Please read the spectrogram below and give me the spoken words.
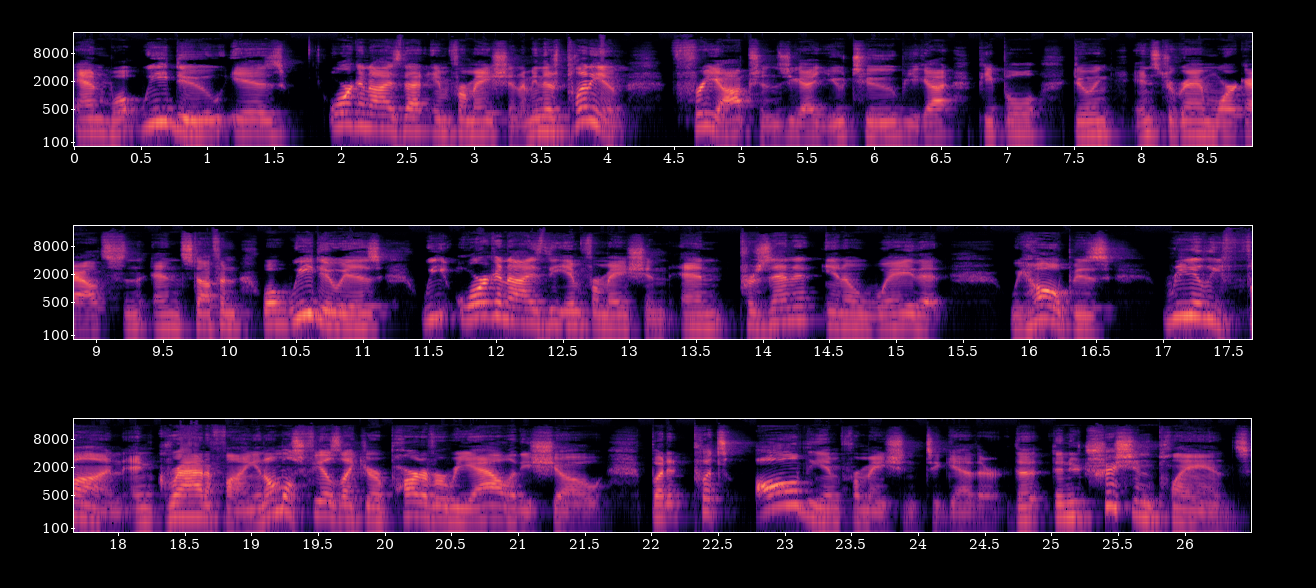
And what we do is organize that information. I mean, there's plenty of free options. You got YouTube, you got people doing Instagram workouts and, and, stuff. And what we do is we organize the information and present it in a way that we hope is really fun and gratifying and almost feels like you're a part of a reality show, but it puts all the information together the, the nutrition plans,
